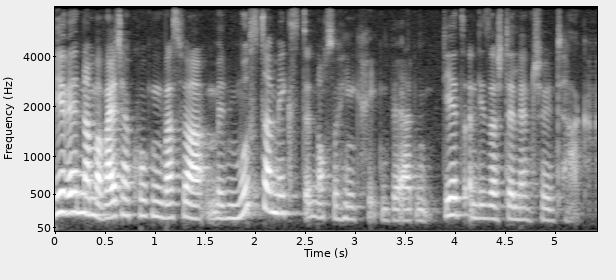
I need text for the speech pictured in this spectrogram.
wir werden dann mal weiter gucken, was wir mit Mustermix denn noch so hinkriegen werden. Dir jetzt an dieser Stelle einen schönen Tag.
